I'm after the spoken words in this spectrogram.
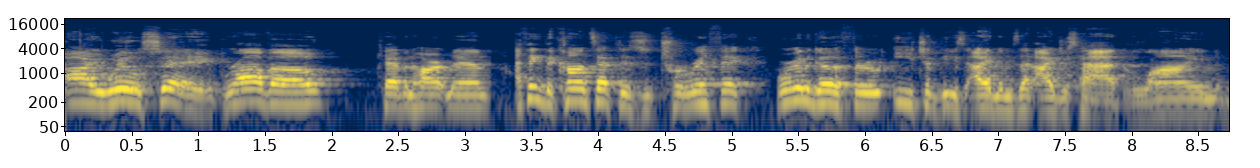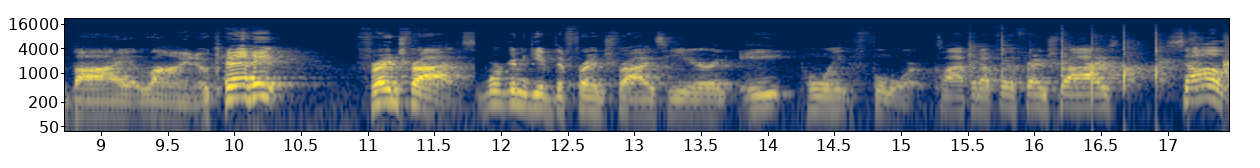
I will say, bravo, Kevin Hart, man. I think the concept is terrific. We're gonna go through each of these items that I just had line by line, okay? French fries. We're gonna give the French fries here an 8.4. Clap it up for the French fries. Solid,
